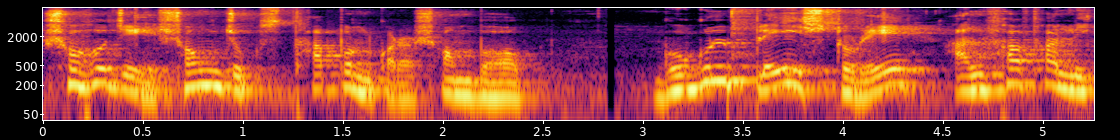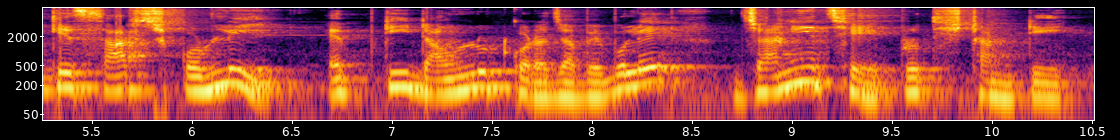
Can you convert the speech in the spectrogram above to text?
সহজে সংযোগ স্থাপন করা সম্ভব। গুগল প্লে স্টোরে আলফাফা লিখে সার্চ করলেই অ্যাপটি ডাউনলোড করা যাবে বলে জানিয়েছে প্রতিষ্ঠানটি।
